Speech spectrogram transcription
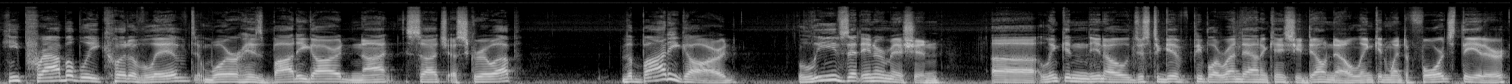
He probably could have lived were his bodyguard not such a screw up. The bodyguard leaves at intermission. Uh, Lincoln, you know, just to give people a rundown in case you don't know, Lincoln went to Ford's Theater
